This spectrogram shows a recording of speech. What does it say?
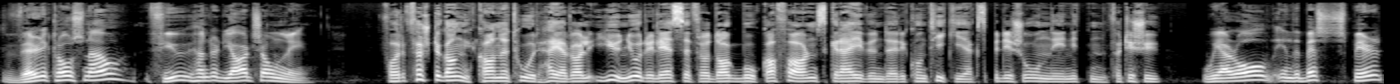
Very close now, few hundred yards only. For første gang kan Thor Heyerdahl jr. lese fra dagboka faren skrev under Kon-Tiki-ekspedisjonen i 1947. We are all in the best spirit,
